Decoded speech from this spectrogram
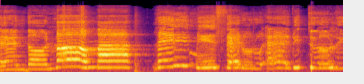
And the lama lay me seruru ebi tuli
